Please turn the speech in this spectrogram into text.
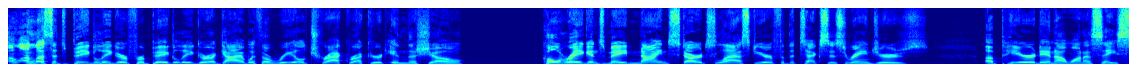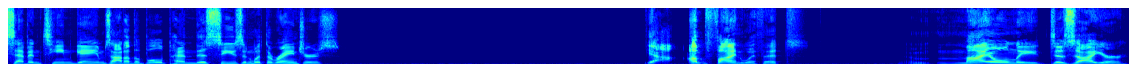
Unless it's big leaguer for big leaguer, a guy with a real track record in the show. Cole Ragans made nine starts last year for the Texas Rangers. Appeared in, I want to say, 17 games out of the bullpen this season with the Rangers. Yeah, I'm fine with it. My only desire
